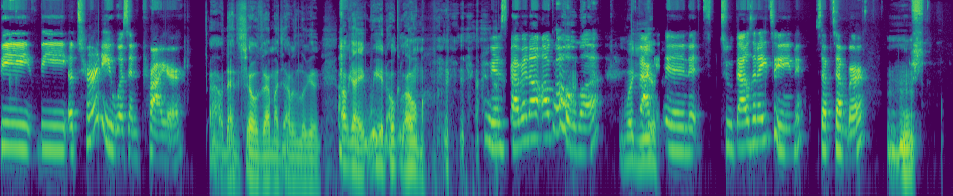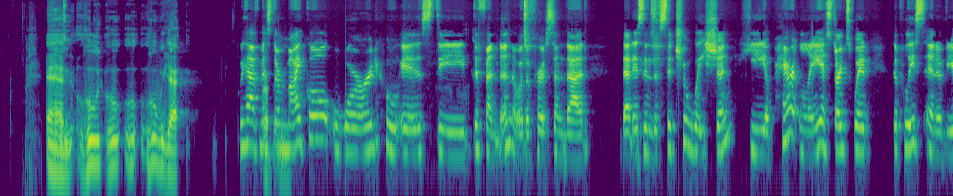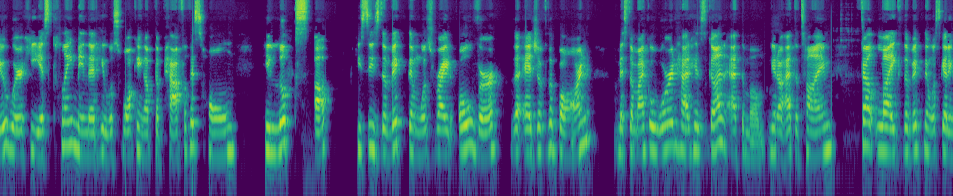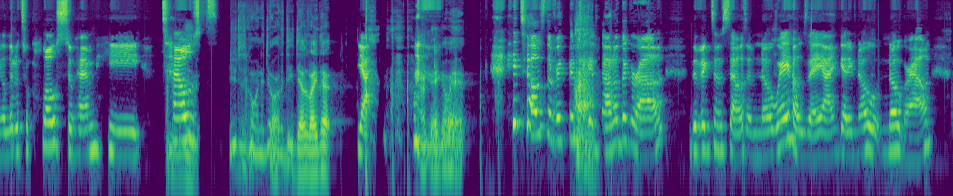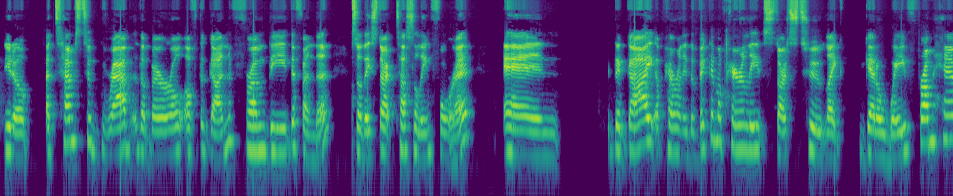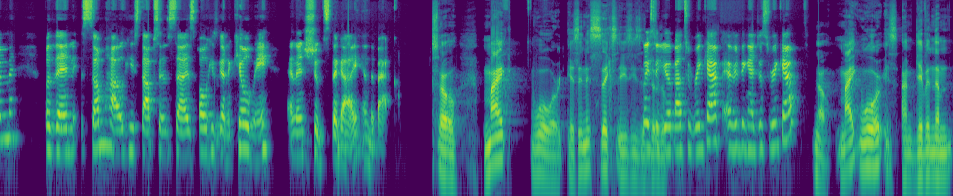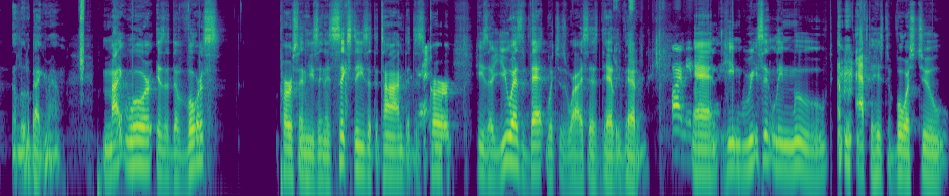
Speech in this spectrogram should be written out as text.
The the attorney was in Pryor. Oh, that shows how much I was looking. Okay, we in Oklahoma. we in Spavinaw, Oklahoma. What back year? in 2018 September. Mm-hmm. And who who who, who we got we have Mr. Michael Ward, who is the defendant or the person that that is in the situation. He apparently it starts with the police interview where he is claiming that he was walking up the path of his home. He looks up, he sees the victim was right over the edge of the barn. Mr. Michael Ward had his gun at the moment, you know, at the time, felt like the victim was getting a little too close to him. He mm-hmm. tells you just going into all the details like that? Yeah. okay, go ahead. He tells the victim to get down on the ground. The victim tells him, "No way, Jose. I ain't getting no no ground." You know, attempts to grab the barrel of the gun from the defendant. So they start tussling for it, and the guy apparently, the victim apparently starts to like get away from him, but then somehow he stops and says, "Oh, he's gonna kill me." And then shoots the guy in the back. So Mike Ward is in his 60s. He's Wait, so you're about to recap everything I just recapped? No, Mike Ward is, I'm giving them a little background. Mike Ward is a divorced person. He's in his 60s at the time that this occurred. He's a U.S. vet, which is why it says deadly veteran. Army. And he recently moved after his divorce to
